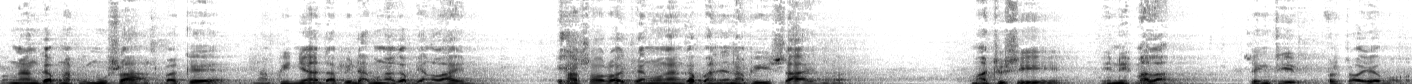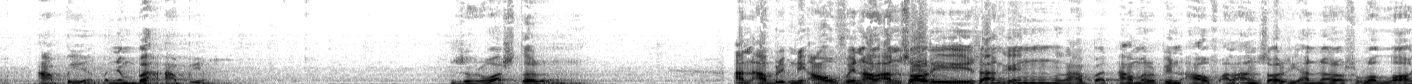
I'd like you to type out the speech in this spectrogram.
menganggap Nabi Musa sebagai nabinya tapi tidak menganggap yang lain. Nasara itu yang menganggap hanya Nabi Isa yang Majusi ini malah sing dipercaya api penyembah api. Zoroaster. An Amr bin Auf al Ansari saking rabat Amr bin Auf al Ansari anna Rasulullah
